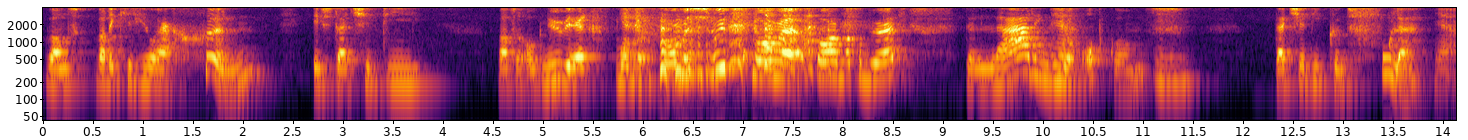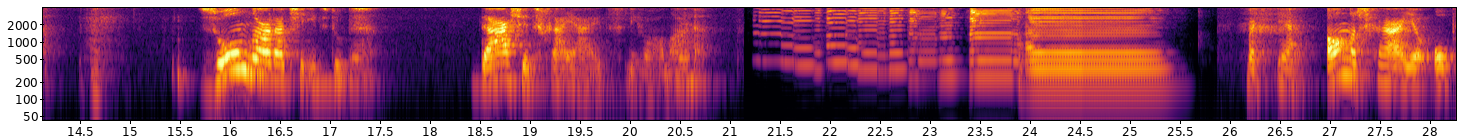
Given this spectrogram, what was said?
Want wat ik je heel erg gun, is dat je die, wat er ook nu weer voor, Ja. me, voor, me, snoeit- voor, me, voor me gebeurt, de lading die Ja. er opkomt, Mhm. Dat je die kunt voelen Ja. zonder dat je iets doet. Ja. Daar zit vrijheid, lieve Hanna. Ja. Maar ja. Anders ga je op,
